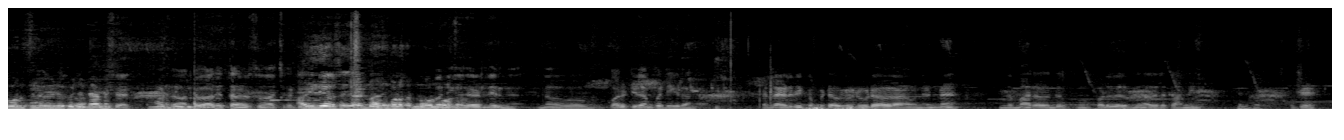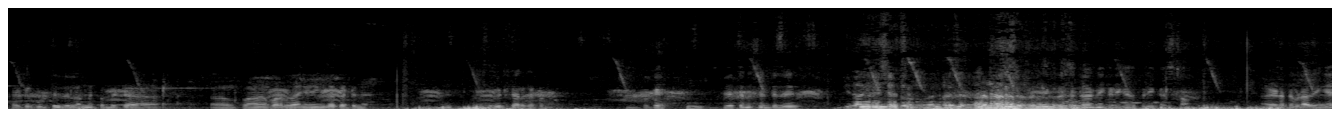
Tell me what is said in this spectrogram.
ஒரு சில வீடு கொஞ்சம் டேமேஜ் அது அது எத்தனை வருஷம் ஆச்சு கட்டி அது இதே விவசாயம் ரெண்டு ஒன்பது கட்டணும் நீங்கள் அதை எழுதிருங்க இன்னும் குவாலிட்டி இல்லாமல் கட்டிக்கிறாங்க எல்லாம் எழுதி கம்ப்ளீட்டாக வீடு வீட நின்று இந்த மாதிரி வந்து பழுது இருக்குன்னு அதில் காமிங்க ஓகே கரெக்டாக கொடுத்து இது எல்லாமே கம்ப்ளீட்டாக பணம் வாங்கி நீங்களே கட்டுங்க ம்? உங்க வீட்டுக்காரர் கட்டணும் ஓகே இது எத்தனை சென்ட் இது ரெண்டு பெரிய கஷ்டம் இடத்த விடாதீங்க.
